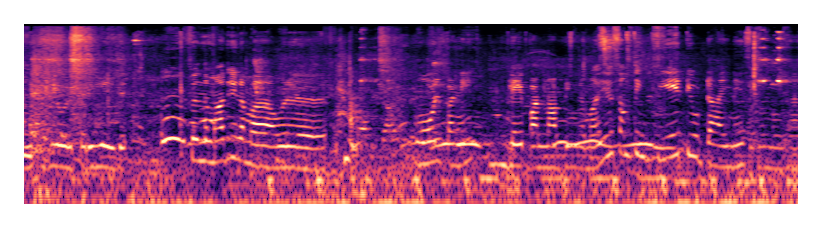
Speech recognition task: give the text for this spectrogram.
ஒன் எல்பி ஒரு பெரிய இது. ஸோ இந்த மாதிரி நம்ம ஒரு மோல்ட் பண்ணி ப்ளே பண்ணலாம் அப்படிங்கிற மாதிரி. சம்திங் க்ரியேட்டிவ் டாய்னே சொல்லணுங்க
